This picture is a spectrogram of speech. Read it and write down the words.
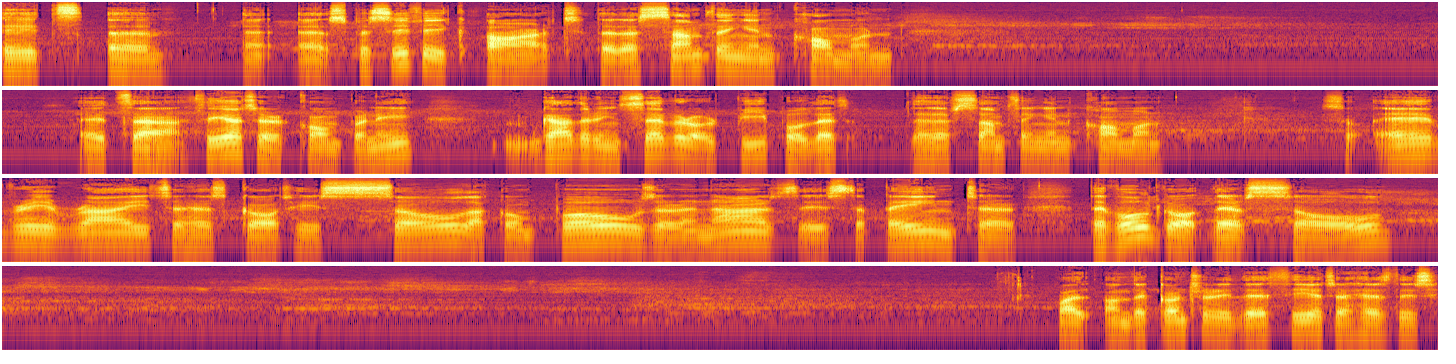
it's a, a, a specific art that has something in common. It's a theater company gathering several people that, that have something in common. So every writer has got his soul, a composer, an artist, a painter. They've all got their soul. On the contrary, the theater has this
